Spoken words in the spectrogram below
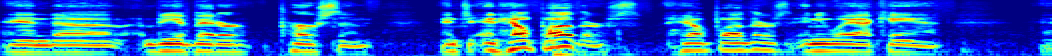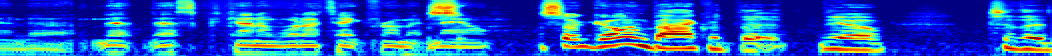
and uh, be a better person, and, and help others, help others any way I can, and uh, that that's kind of what I take from it now. so going back with the, you know, to the,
